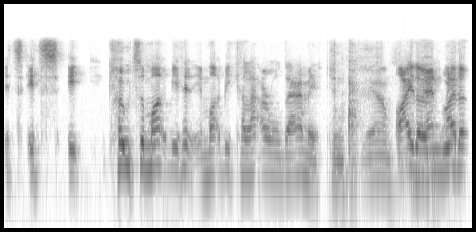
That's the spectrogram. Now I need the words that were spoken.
it's it's it. COTA might be hit. it might be collateral damage, and yeah, I don't we, I don't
